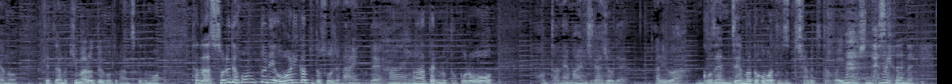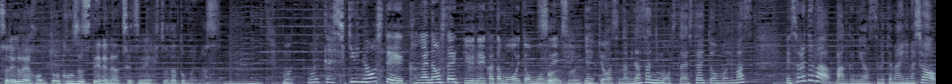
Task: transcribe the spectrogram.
あの決あの決まるということなんですけども。ただそれで本当に終わりかというとそうじゃないので、はい、この辺りのところを本当はね毎日ラジオであるいは午前前場と後場とずっと喋ってた方がいいのかもしれないですけどね。それぐらい本当根節丁寧な説明が必要だと思います。もうもう一回仕切り直して考え直したいっていう、ね、方も多いと思うのでで、ね、今日はそんな皆さんにもお伝えしたいと思います。えそれでは番組を進めてまいりましょう。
